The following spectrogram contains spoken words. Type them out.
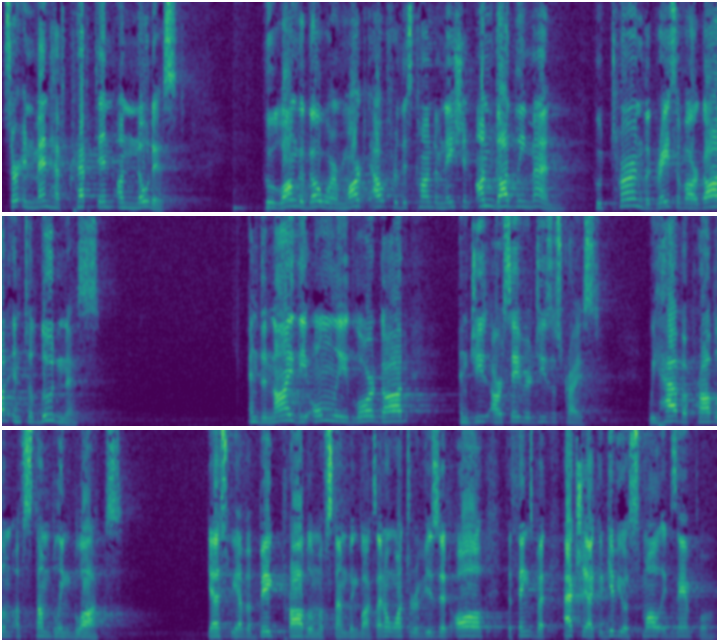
Certain men have crept in unnoticed, who long ago were marked out for this condemnation, ungodly men who turn the grace of our God into lewdness and deny the only Lord God and our Savior Jesus Christ. We have a problem of stumbling blocks. Yes, we have a big problem of stumbling blocks. I don't want to revisit all the things, but actually, I could give you a small example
